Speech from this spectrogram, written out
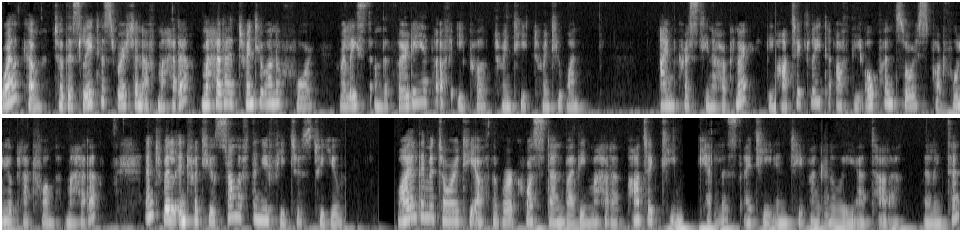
Welcome to this latest version of Mahara, Mahara 2104, released on the 30th of April 2021. I'm Kristina Hoeppner, the project lead of the open source portfolio platform Mahara, and will introduce some of the new features to you. While the majority of the work was done by the Mahara project team, Catalyst IT in Te Whanganui-a-Tara, Wellington,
